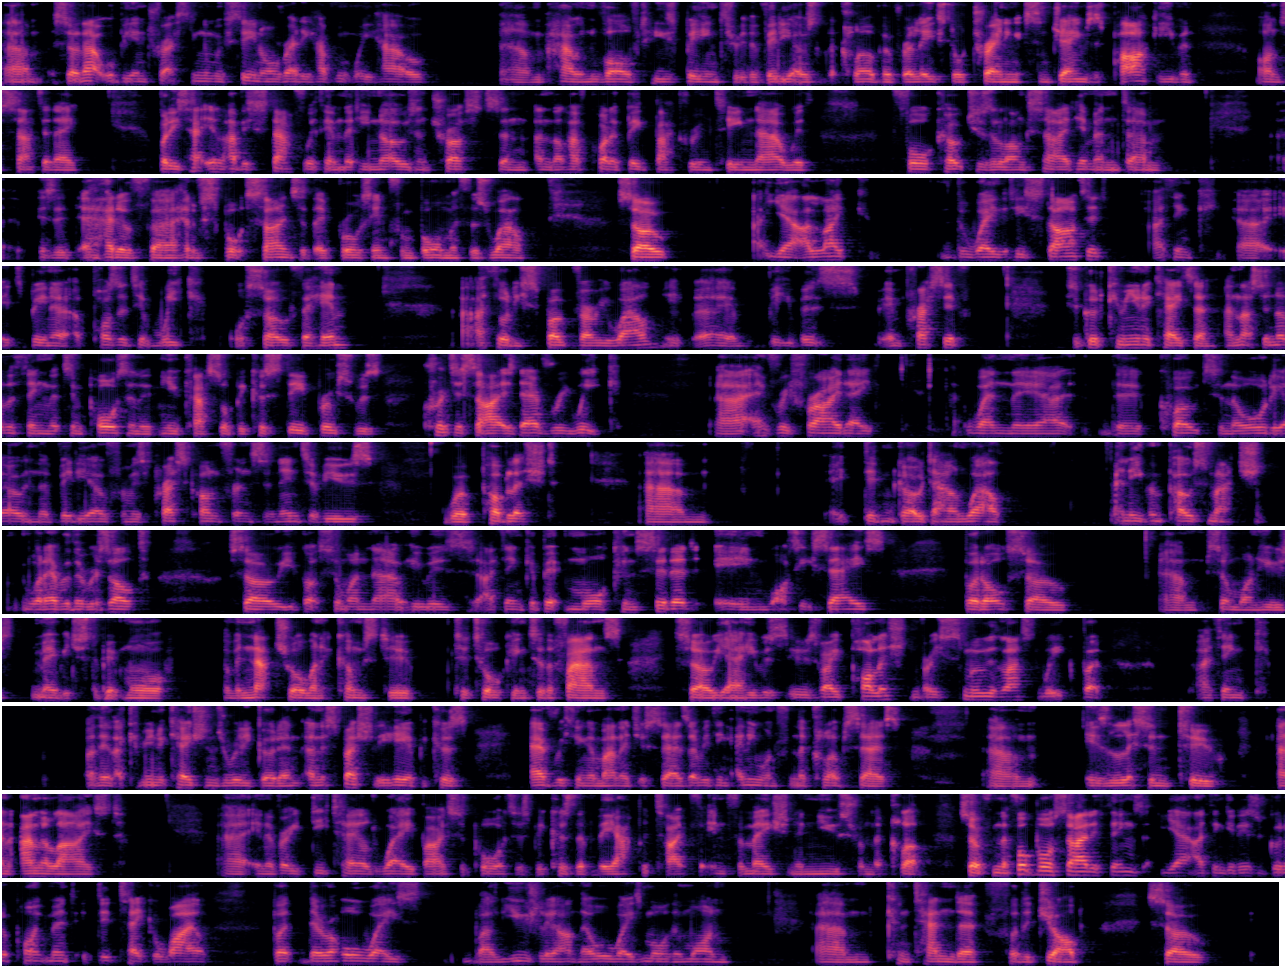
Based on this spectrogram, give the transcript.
Um, so that will be interesting, and we've seen already, haven't we, how um, how involved he's been through the videos that the club have released or training at St James's Park even on Saturday. But he's, he'll have his staff with him that he knows and trusts, and, and they'll have quite a big backroom team now with four coaches alongside him, and um, is it a head of uh, head of sports science that they've brought in from Bournemouth as well. So, uh, yeah, I like the way that he started. I think uh, it's been a, a positive week or so for him. I thought he spoke very well. He, uh, he was impressive. He's a good communicator, and that's another thing that's important at Newcastle because Steve Bruce was criticised every week, uh, every Friday, when the uh, the quotes and the audio and the video from his press conference and interviews were published. Um, it didn't go down well, and even post match, whatever the result. So you've got someone now who is, I think, a bit more considered in what he says, but also um, someone who's maybe just a bit more of a natural when it comes to to talking to the fans. So yeah, he was he was very polished and very smooth last week, but I think I think that communication is really good, and and especially here because everything a manager says, everything anyone from the club says, um, is listened to and analysed uh, in a very detailed way by supporters because of the appetite for information and news from the club. So, from the football side of things, yeah, I think it is a good appointment. It did take a while, but there are always, well, usually aren't there always more than one um, contender for the job. So,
